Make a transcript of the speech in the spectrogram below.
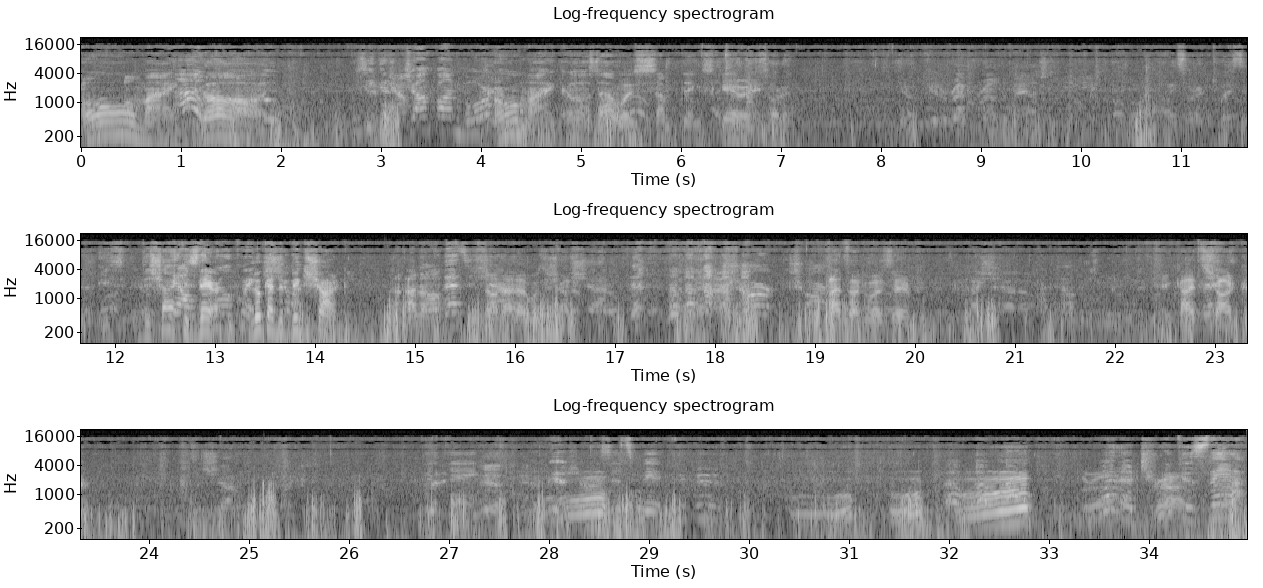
Oh my Oh. god. Was he gonna jump on board? Oh my god, that was something scary. Sort of, you know, Get it wrapped around the mast. I sort of twisted it. He's- there the shark Yeah, is there. quick, Look at the big shark. I don't Oh, know. that's a No, no, that was a shadow. Shadow. shark, shark. I thought it was a, A shadow. How come it's really a kite shark. It's a shadow. Good name. Yeah. Yeah, Oh. sure, it's big. truth right. is that?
